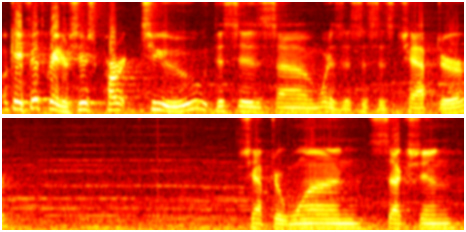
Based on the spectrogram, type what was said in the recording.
Okay, fifth graders, here's part two. This is, um, what is this? This is chapter, chapter one, section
